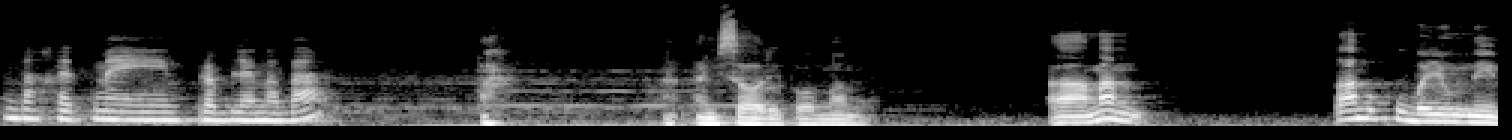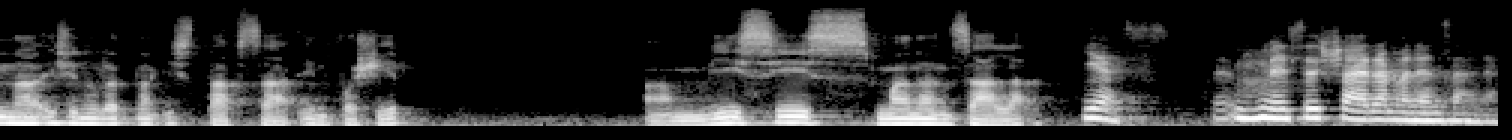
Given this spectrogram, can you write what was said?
Bakit? May problema ba? I'm sorry po, ma'am. Ah, ma'am, tama po ba yung name na isinulat ng staff sa info sheet? Ah, Mrs. Manansala. Yes. Mrs. Shaira Manansala.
